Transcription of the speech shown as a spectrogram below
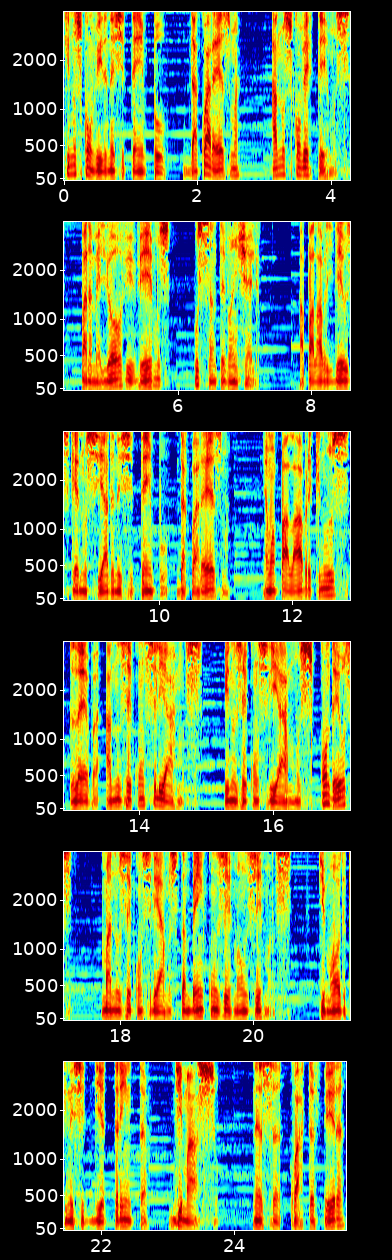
que nos convida nesse tempo da Quaresma a nos convertermos para melhor vivermos o Santo Evangelho. A palavra de Deus que é anunciada nesse tempo da Quaresma é uma palavra que nos leva a nos reconciliarmos e nos reconciliarmos com Deus, mas nos reconciliarmos também com os irmãos e irmãs. De modo que nesse dia 30 de março, nessa quarta-feira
